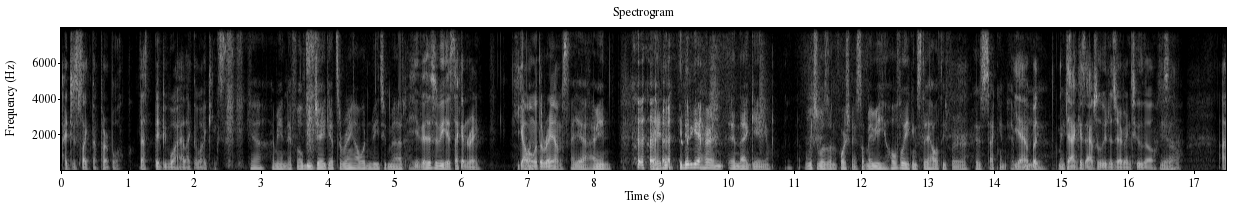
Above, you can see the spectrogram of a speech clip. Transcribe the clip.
I just like the purple. That's maybe why I like the Vikings. Yeah, I mean, if OBJ gets a ring, I wouldn't be too mad. He, this would be his second ring. He got one with the Rams. Yeah, I mean, yeah, he, did, he did get hurt in, in that game, which was unfortunate. So maybe, hopefully, he can stay healthy for his second. If Yeah, but Dak it. is absolutely deserving too, though. Yeah. So I,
